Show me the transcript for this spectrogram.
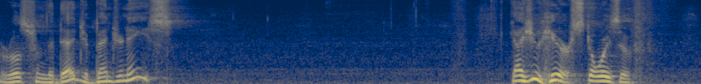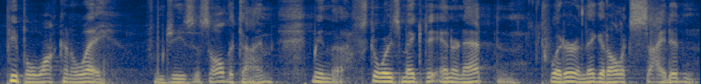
rose from the dead, you bend your knees. Guys, you hear stories of people walking away from Jesus all the time. I mean, the stories make the internet and Twitter, and they get all excited. And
